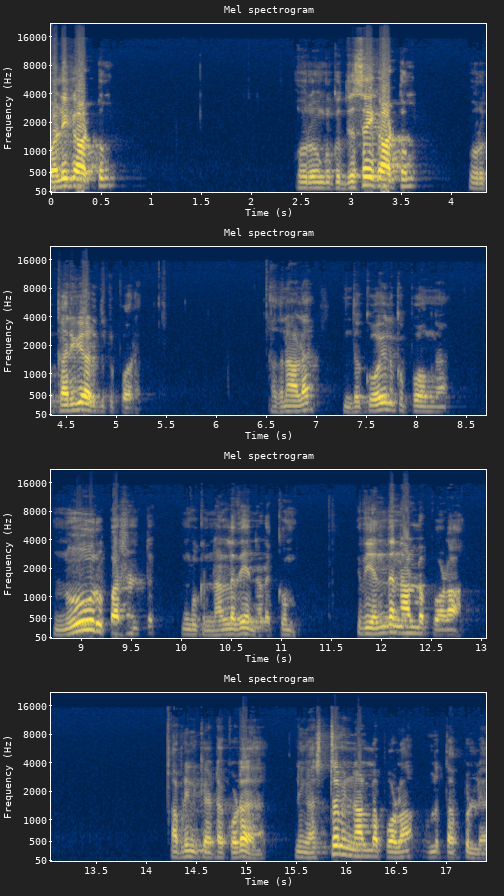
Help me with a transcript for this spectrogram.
வழிகாட்டும் ஒரு உங்களுக்கு திசை காட்டும் ஒரு கருவியா எடுத்துட்டு போறேன். அதனால இந்த கோயிலுக்கு போங்க நூறு பர்சன்ட் உங்களுக்கு நல்லதே நடக்கும். இது எந்த நாள்ல போலாம்? அப்படின்னு கேட்டால் கூட நீங்க அஷ்டமி நாள்ல போலாம் ஒன்றும் தப்பு இல்லை.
